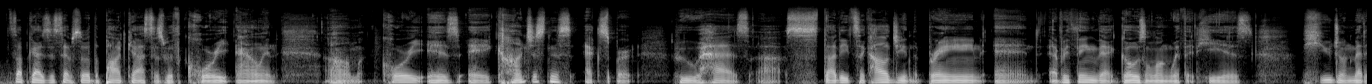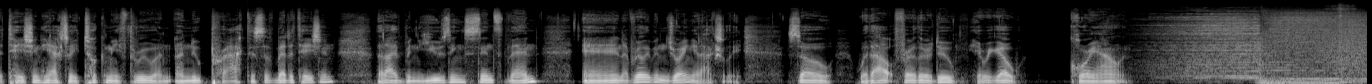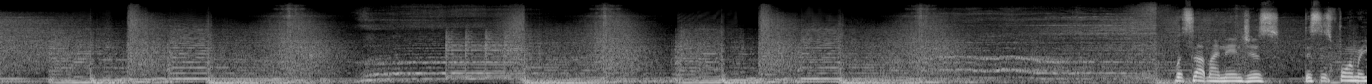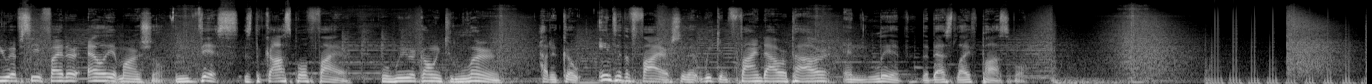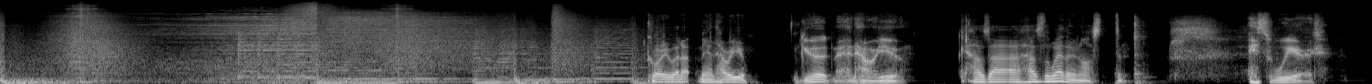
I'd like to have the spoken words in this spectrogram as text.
What's up, guys? This episode of the podcast is with Cory Allen. Um, Cory is a consciousness expert who has uh, studied psychology in the brain and everything that goes along with it. He is huge on meditation. He actually took me through a, new practice of meditation that I've been using since then, and I've really been enjoying it actually. So, without further ado, here we go Cory Allen. What's up, my ninjas? This is former UFC fighter Elliot Marshall, and this is the Gospel of Fire, where we are going to learn how to go into the fire so that we can find our power and live the best life possible. Cory, what up, man? How are you? Good, man. How are you? How's uh how's the weather in Austin? It's weird.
